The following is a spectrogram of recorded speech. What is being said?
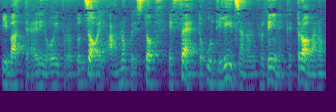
i batteri o i protozoi hanno questo effetto, utilizzano le proteine che trovano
